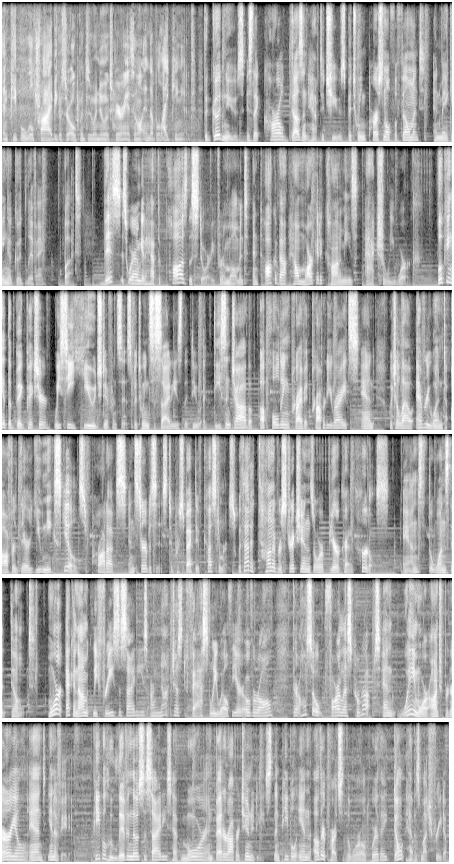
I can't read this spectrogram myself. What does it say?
and people will try because they're open to a new experience and they'll end up liking it. The good news is that Carl doesn't have to choose between personal fulfillment and making a good living. But this is where I'm going to have to pause the story for a moment and talk about how market economies actually work. Looking at the big picture, we see huge differences between societies that do a decent job of upholding private property rights and which allow everyone to offer their unique skills, products, and services to prospective customers without a ton of restrictions or bureaucratic hurdles, and the ones that don't. More economically free societies are not just vastly wealthier overall, they're also far less corrupt and way more entrepreneurial and innovative. People who live in those societies have more and better opportunities than people in other parts of the world where they don't have as much freedom.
